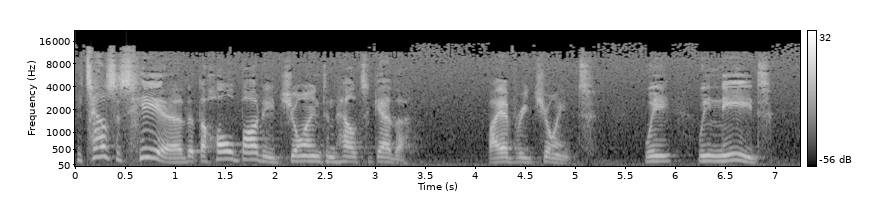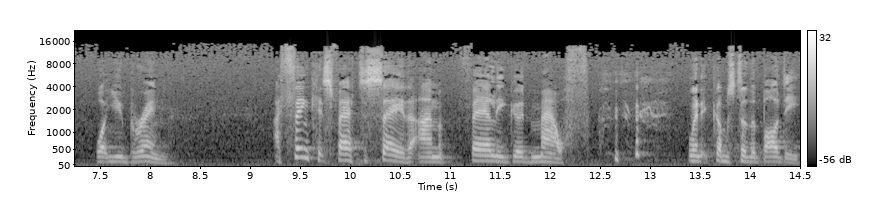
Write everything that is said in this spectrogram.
He tells us here that the whole body joined and held together by every joint. We, we need what you bring. I think it's fair to say that I'm a fairly good mouth when it comes to the body.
